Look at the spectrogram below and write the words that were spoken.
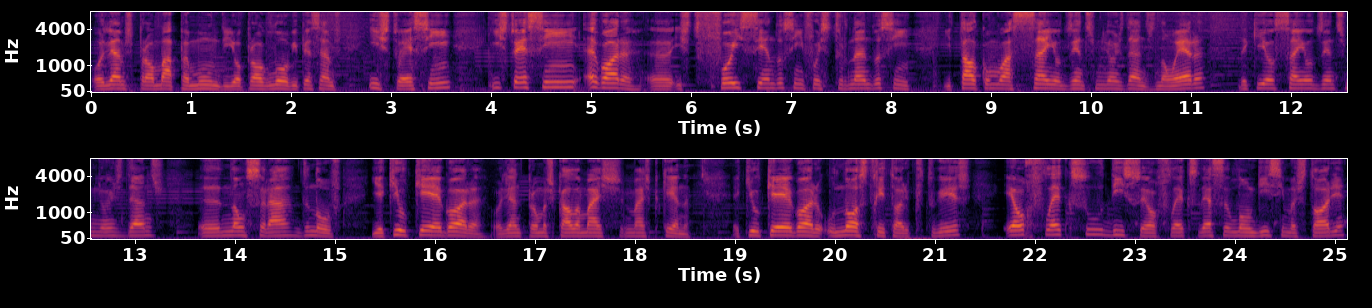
olhamos para o mapa mundi ou para o globo e pensamos isto é assim, isto é assim agora, isto foi sendo assim, foi se tornando assim e tal como há 100 ou 200 milhões de anos não era, daqui a 100 ou 200 milhões de anos uh, não será de novo. E aquilo que é agora, olhando para uma escala mais, mais pequena, aquilo que é agora o nosso território português é o reflexo disso, é o reflexo dessa longuíssima história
